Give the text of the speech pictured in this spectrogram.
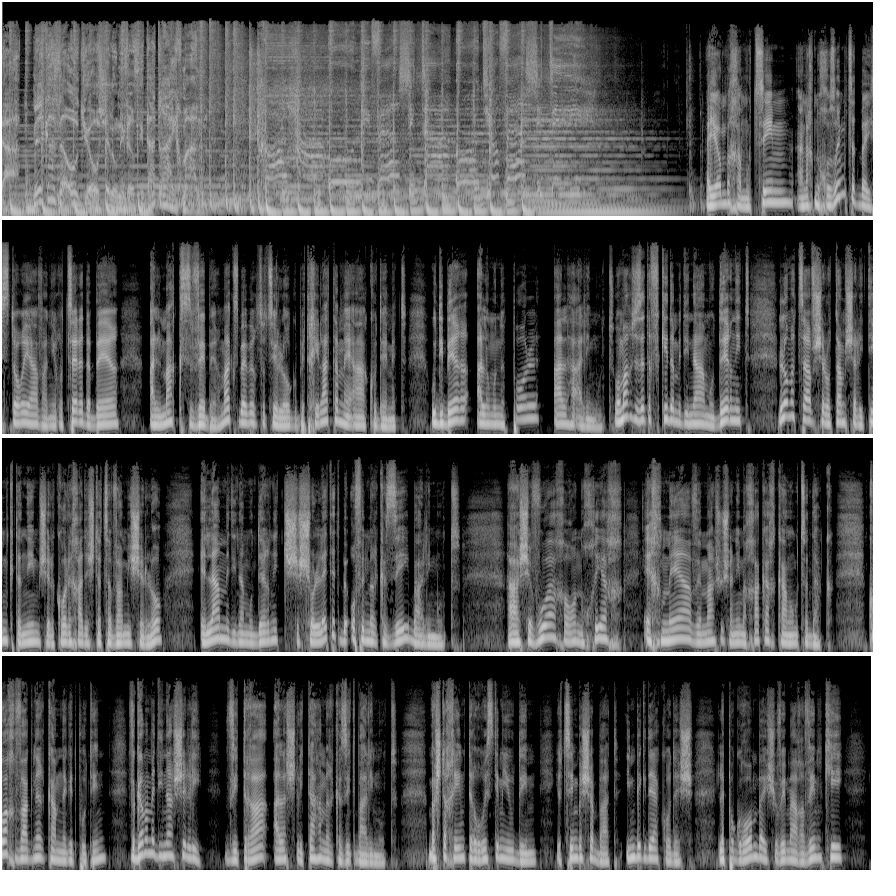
האוניברסיטה, מרכז האודיו של אוניברסיטת רייכמן. כל האוניברסיטה אודיוורסיטי. היום בחמוצים אנחנו חוזרים קצת בהיסטוריה ואני רוצה לדבר על מקס ובר. מקס ובר סוציולוג בתחילת המאה הקודמת. הוא דיבר על המונופול על האלימות. הוא אמר שזה תפקיד המדינה המודרנית, לא מצב של אותם שליטים קטנים שלכל אחד יש את הצבא משלו, אלא מדינה מודרנית ששולטת באופן מרכזי באלימות. השבוע האחרון הוכיח איך מאה ומשהו שנים אחר כך כמה הוא צדק. כוח וגנר קם נגד פוטין, וגם המדינה שלי ויתרה על השליטה המרכזית באלימות. בשטחים טרוריסטים יהודים יוצאים בשבת עם בגדי הקודש לפוגרום ביישובים הערבים כי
